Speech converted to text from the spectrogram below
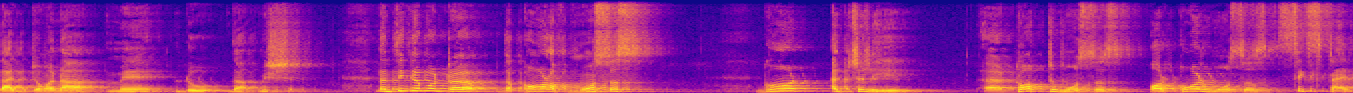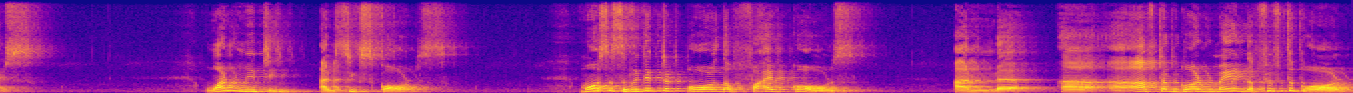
that Jonah may do the mission. Then think about uh, the call of Moses. God actually uh, talked to Moses or called Moses six times. One meeting and six calls. Moses rejected all the five calls and uh, uh, after God made the fifth call,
